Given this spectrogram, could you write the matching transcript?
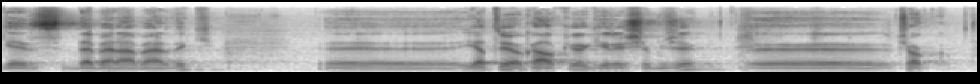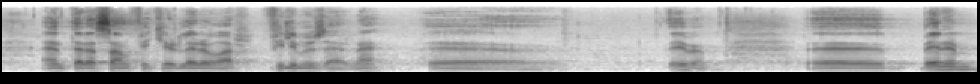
gezisinde beraberdik. Ee, yatıyor kalkıyor girişimci. Ee, çok enteresan fikirleri var film üzerine. Ee, değil mi? Ee, benim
